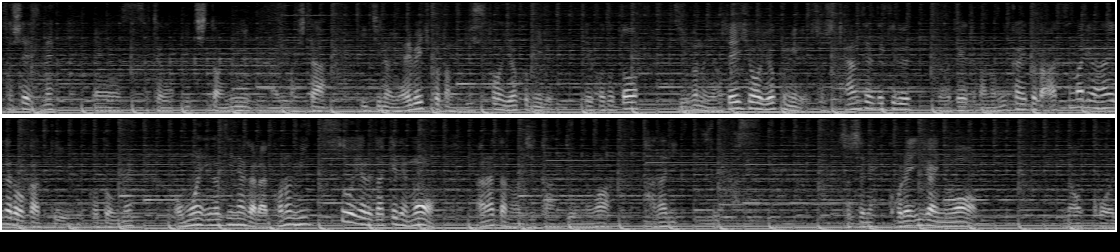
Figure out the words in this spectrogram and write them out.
そしてですね、えー先ほど1と2にありました。1のやるべきことのリストをよく見るということと自分の予定表をよく見る。そしてキャンセルできる予定とか飲み会とか集まりはないだろうかっていうことをね思い描きながらこの3つをやるだけでもあなたの時間というのはかなり増えます。そしてねこれ以外にものコー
